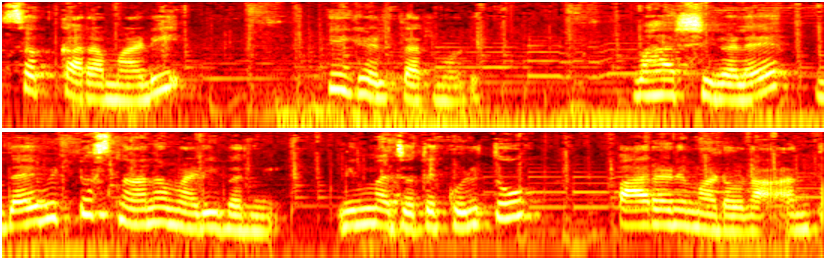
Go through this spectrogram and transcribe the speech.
ಸತ್ಕಾರ ಮಾಡಿ ಹೀಗೆ ಹೇಳ್ತಾರೆ ನೋಡಿ. ಮಹರ್ಷಿಗಳೇ ದಯವಿಟ್ಟು ಸ್ನಾನ ಮಾಡಿ ಬನ್ನಿ. ನಿಮ್ಮ ಜೊತೆ ಕುಳಿತು ಪಾರಣೆ ಮಾಡೋಣ ಅಂತ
